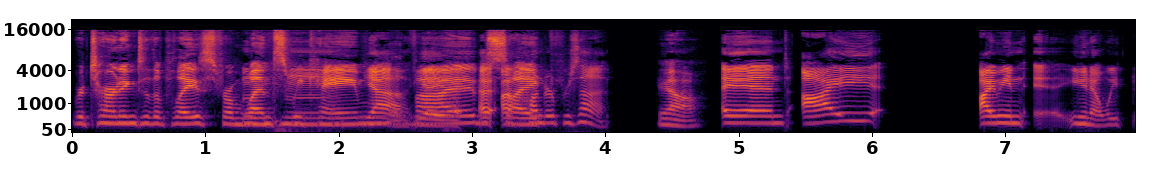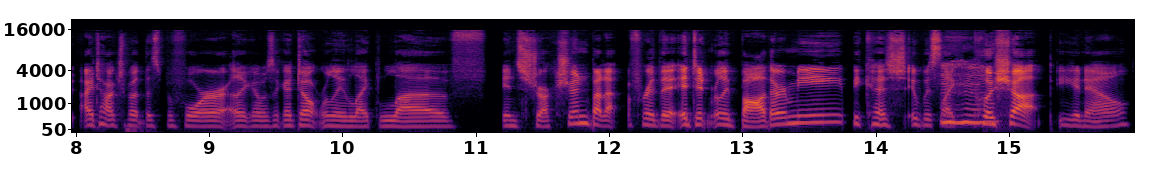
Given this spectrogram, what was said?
returning to the place from whence we Mhm. came yeah vibes. yeah, yeah. A- a like, hundred percent yeah. and i i mean eh, you know we i talked about this before like i was like i don't really like love instruction but uh, for the it didn't really bother me because it was like Mhm. push up you know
